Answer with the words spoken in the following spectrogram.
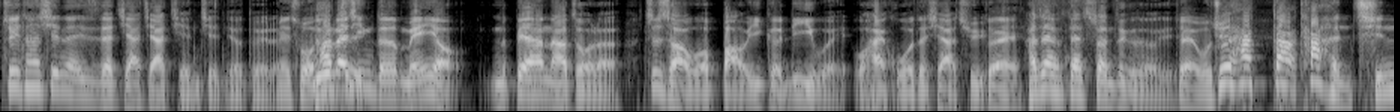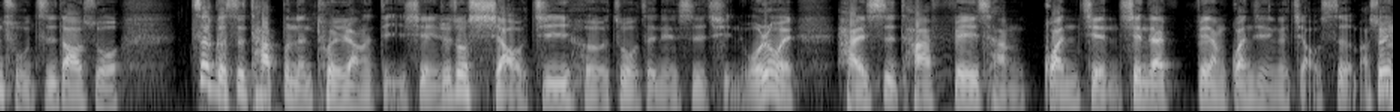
所以他现在一直在加加减减就对了。没错，他赖清德没有被他拿走了，至少我保一个立委，我还活得下去。对，他在在算这个东西。对，我觉得他他他很清楚知道说。这个是他不能退让的底线，也就是说，小鸡合作这件事情，我认为还是他非常关键，现在非常关键的一个角色嘛。所以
